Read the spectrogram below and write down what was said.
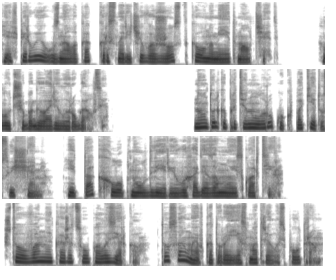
Я впервые узнала, как красноречиво жестко он умеет молчать. Лучше бы говорил и ругался. Но он только протянул руку к пакету с вещами и так хлопнул дверью, выходя за мной из квартиры, что в ванной, кажется, упало зеркало, то самое, в которое я смотрелась по утрам.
